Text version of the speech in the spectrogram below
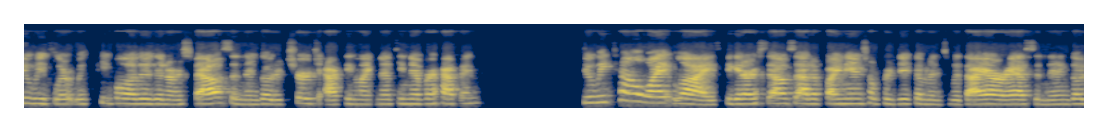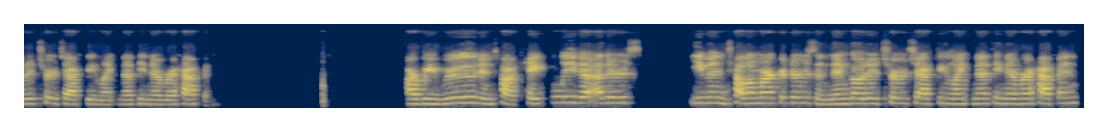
Do we flirt with people other than our spouse and then go to church acting like nothing ever happened? Do we tell white lies to get ourselves out of financial predicaments with IRS and then go to church acting like nothing ever happened? Are we rude and talk hatefully to others, even telemarketers, and then go to church acting like nothing ever happened?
